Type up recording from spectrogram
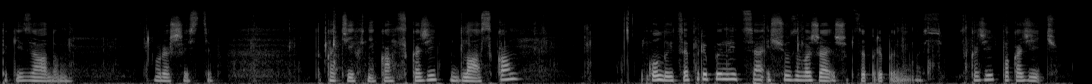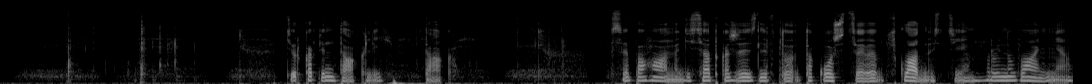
Такий задум у расистів. Така техніка. Скажіть, будь ласка, коли це припиниться і що заважає, щоб це припинилось? Скажіть, покажіть. Тюрка Пентаклей. Так. Все погано. Десятка жезлів то також це складності, руйнування.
